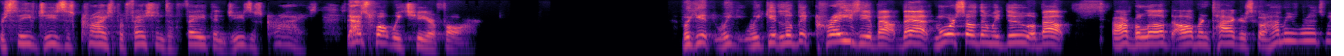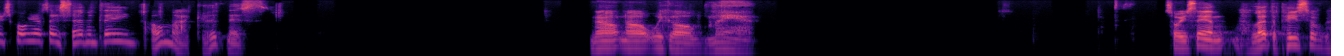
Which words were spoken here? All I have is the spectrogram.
receive Jesus Christ, professions of faith in Jesus Christ. That's what we cheer for. We get, we, we get a little bit crazy about that, more so than we do about our beloved Auburn Tigers score. How many runs we scored yesterday? 17? Oh my goodness. No, no, we go, man, So he's saying, let the peace of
